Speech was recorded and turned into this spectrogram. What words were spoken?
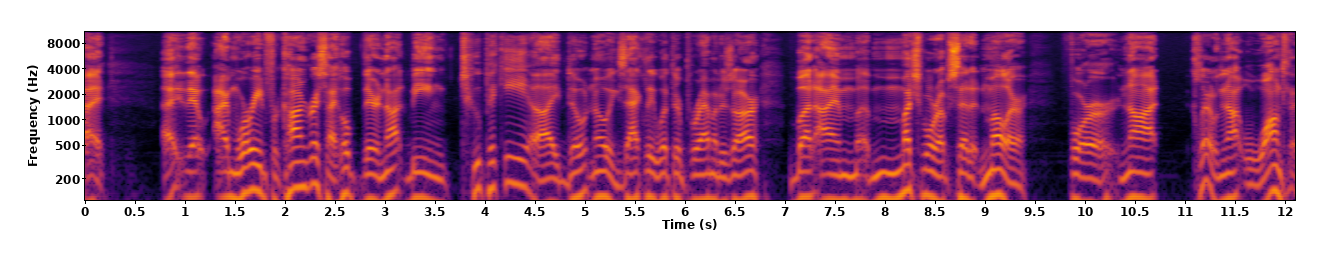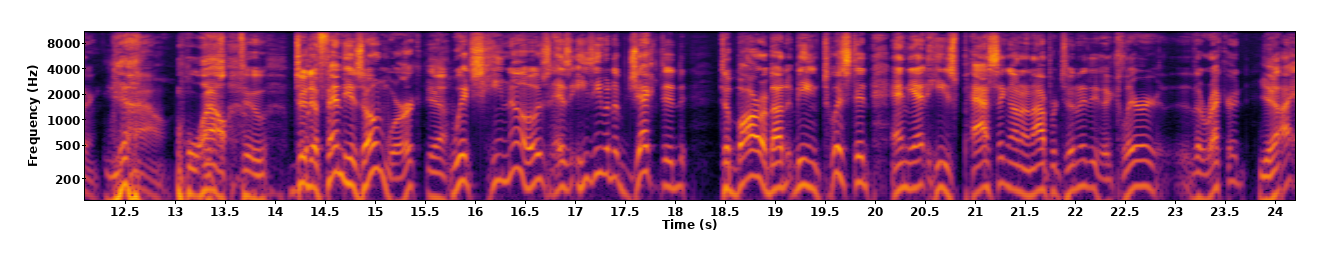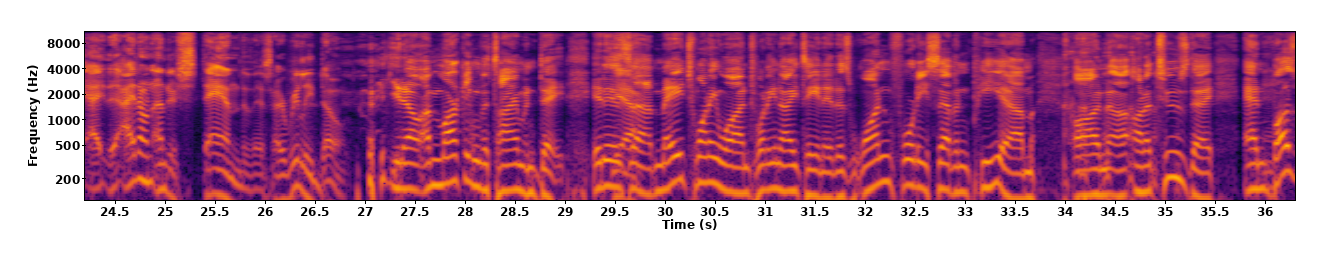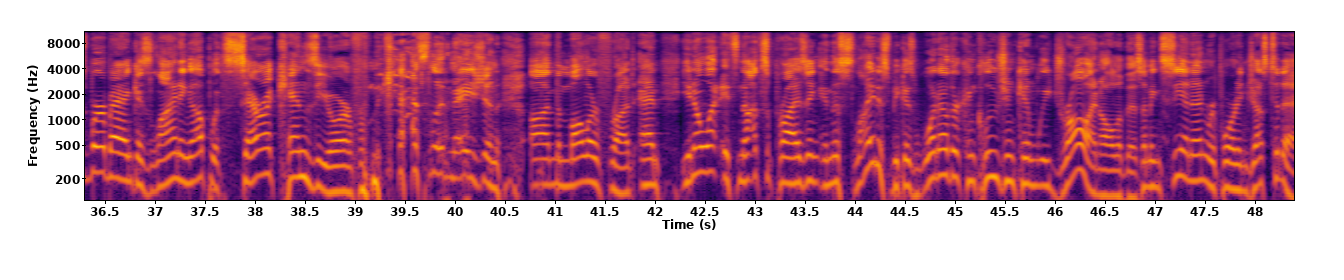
I, I'm worried for Congress. I hope they're not being too picky. I don't know exactly what their parameters are, but I'm uh, much more upset at Mueller for not clearly not wanting Yeah. now Wow. to to defend his own work, Yeah. which he knows has he's even objected to Barr about it being twisted, and yet he's passing on an opportunity to clear the record. Yeah. I I, I don't understand this. I really don't. you know, I'm marking the time and date. It is Yeah. uh, May 21, 2019. It is 1:47 p.m. on uh, on a Tuesday, and Buzz Burbank is lining up with Sarah Kendzior from the Gaslit Nation on the Mueller front. And you know what? It's not surprising in the slightest because what other conclusion can we draw in all of this? I mean, CNN reporting just today,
